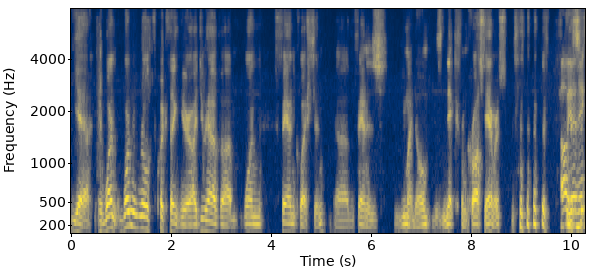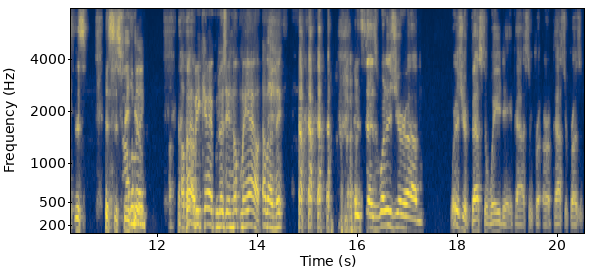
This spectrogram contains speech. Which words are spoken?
Yeah, and one one real quick thing here. I do have um, one fan question. Uh, the fan is you might know him is Nick from Crossed Hammers. Oh, yeah, this Nick. Is, this this is for you. I better be careful as he knock me out. Hello, Nick. it says, "What is your um, what is your best away day, past and pre- or past or present?"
